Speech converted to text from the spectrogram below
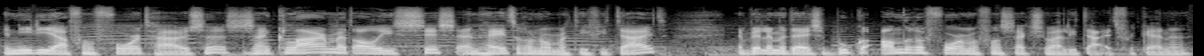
en Nidia van Voorthuizen. Ze zijn klaar met al die cis- en heteronormativiteit en willen met deze boeken andere vormen van seksualiteit verkennen.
